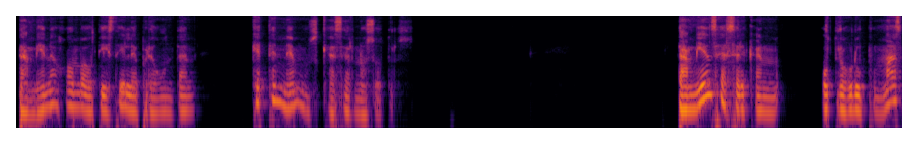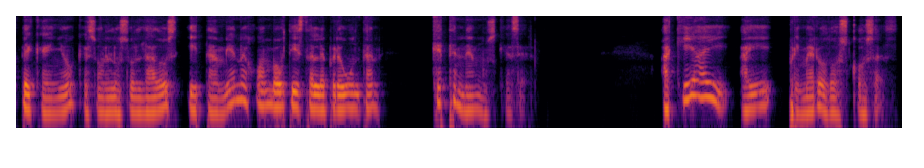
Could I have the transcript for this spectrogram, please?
también a Juan Bautista y le preguntan, ¿qué tenemos que hacer nosotros? También se acercan otro grupo más pequeño, que son los soldados, y también a Juan Bautista le preguntan, ¿qué tenemos que hacer? Aquí hay, hay primero dos cosas.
